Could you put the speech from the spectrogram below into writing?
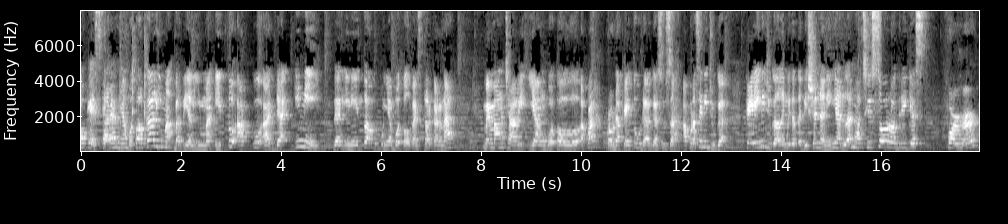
Oke sekarang yang botol kelima. Berarti ya lima itu aku ada ini. Dan ini itu aku punya botol tester karena memang cari yang botol apa produknya itu udah agak susah. Aku rasa ini juga kayak ini juga limited edition dan ini adalah Narciso Rodriguez for her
